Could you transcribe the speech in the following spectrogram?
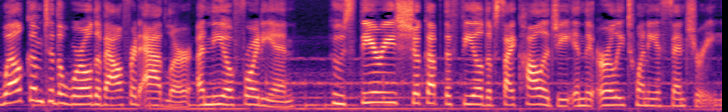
Welcome to the world of Alfred Adler, a neo-Freudian, whose theories shook up the field of psychology in the early 20th century.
